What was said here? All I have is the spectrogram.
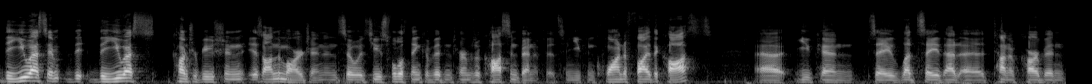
the US, the, the US contribution is on the margin, and so it's useful to think of it in terms of costs and benefits. And you can quantify the costs. Uh, you can say, let's say that a ton of carbon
